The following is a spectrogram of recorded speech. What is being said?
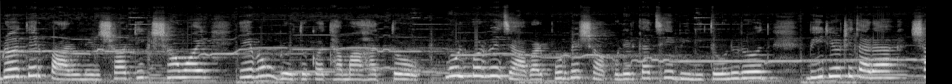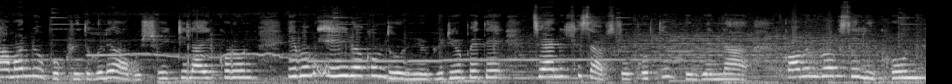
ব্রতের পালনের সঠিক সময় এবং ব্রতকথা মাহাত্ম? মূল পর্বে যাবার পূর্বে সকলের কাছে বিনীত অনুরোধ, ভিডিওটি দ্বারা সামান্য উপকৃত হলে অবশ্যই একটি লাইক করুন এবং এই রকম ধর্মীয় ভিডিও পেতে চ্যানেলটি সাবস্ক্রাইব করতে ভুলবেন না। কমেন্ট বক্সে লিখুন,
